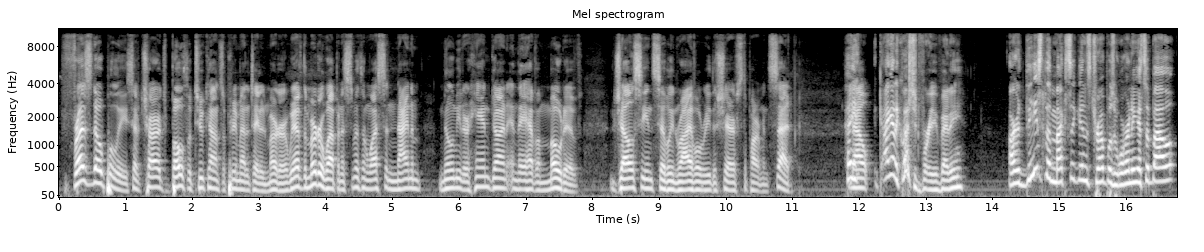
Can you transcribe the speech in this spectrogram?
Fresno police have charged both with two counts of premeditated murder. We have the murder weapon, a Smith and Wesson nine millimeter handgun, and they have a motive: jealousy and sibling rivalry. The sheriff's department said. Hey, Now- I got a question for you, Benny. Are these the Mexicans Trump was warning us about?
